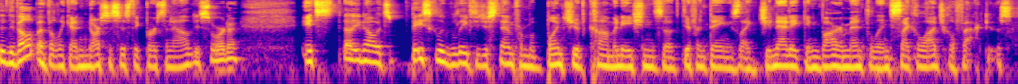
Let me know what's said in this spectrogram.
the development of like a narcissistic personality disorder it's uh, you know it's basically believed to just stem from a bunch of combinations of different things like genetic environmental and psychological factors.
